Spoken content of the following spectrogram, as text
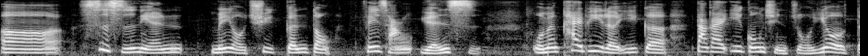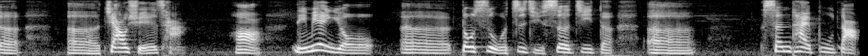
呃，四十年没有去耕动，非常原始，我们开辟了一个大概一公顷左右的呃教学场，哈。里面有呃，都是我自己设计的呃生态步道，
